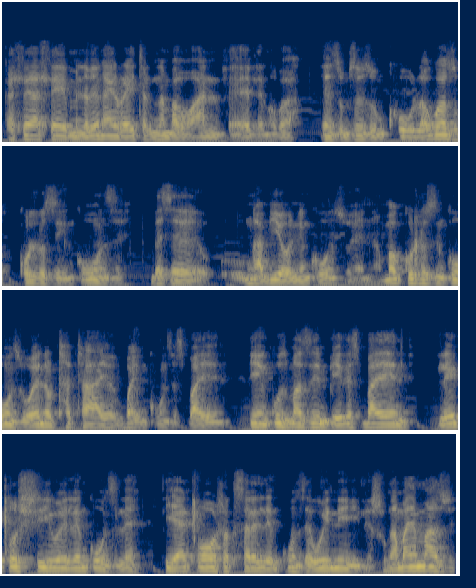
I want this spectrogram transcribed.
Kahle kahle mina bengayirayitha ku-number one vele ngoba yenza umsebenzi omkhulu. Awukwazi ukugudluza inkunzi bese ungabi yona inkunzi wena. Uma ugudluza inkunzi wena othathayo kuba inkunzi esibayeni. Iy'nkunzi uma zimbili esibayeni. Le exoshiwe le nkunzi le nkunzi ewinile sho ngamanye amazwi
